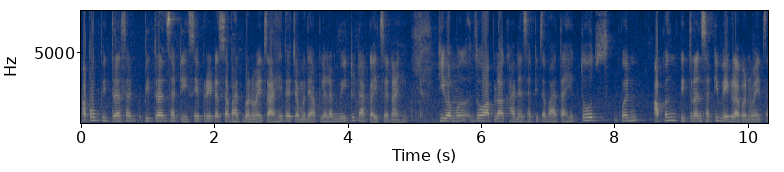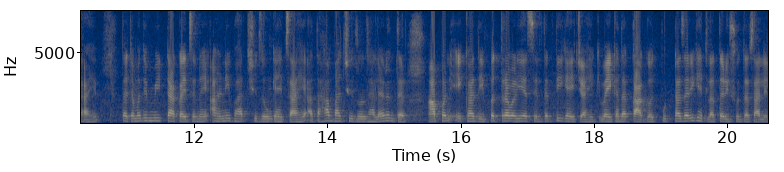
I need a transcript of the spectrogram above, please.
आपण पित्रासा पित्रांसाठी सेपरेट असा भात बनवायचा आहे त्याच्यामध्ये आपल्याला मीठ टाकायचं नाही. किंवा मग जो आपला खाण्यासाठीचा भात आहे तोच पण आपण पित्रांसाठी वेगळा बनवायचा आहे. त्याच्यामध्ये मीठ टाकायचं नाही आणि भात शिजवून घ्यायचा आहे. आता हा भात शिजवून झाल्यानंतर आपण एखादी पत्रावळी असेल तर ती घ्यायची आहे किंवा एखादा कागद पुट्टा जरी घेतला तरीसुद्धा चालेल.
